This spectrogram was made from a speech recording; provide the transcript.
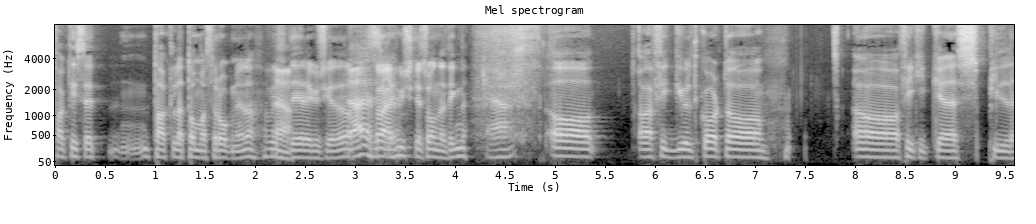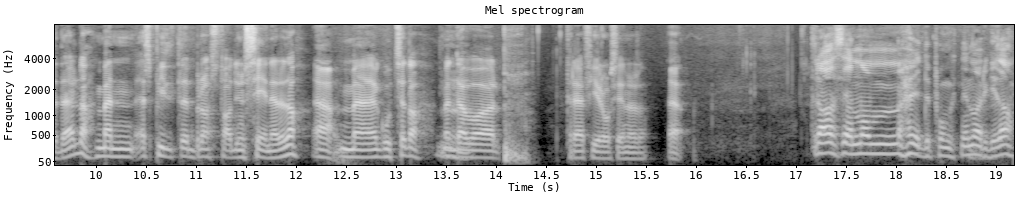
faktisk jeg takla Thomas Rogne, da, hvis Ja. dere husker det. da. Ja, så jeg husker sånne ting. da. Og, og jeg fikk gult kort, og, og fikk ikke spille der, da. Men jeg spilte Brann stadion senere, da, Ja. med Godset, da. Men det var tre-fire år senere, da. Ja. Dra oss gjennom høydepunktene i Norge, da.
